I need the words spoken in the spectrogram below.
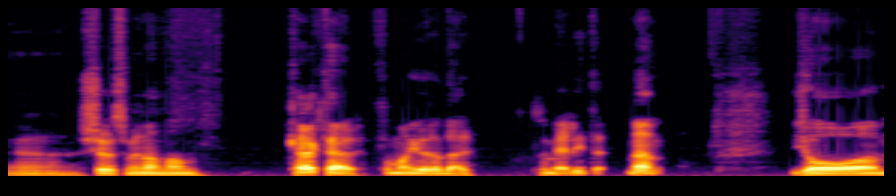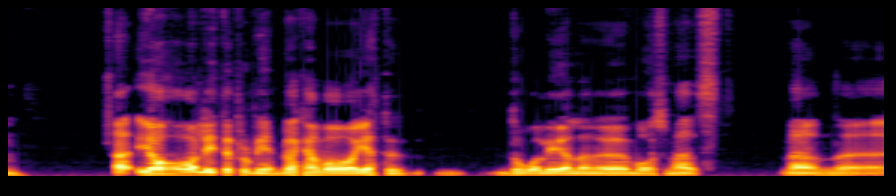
Eh, kör som en annan karaktär får man göra där. Som är lite, men jag, eh, jag har lite problem. Jag kan vara jättedålig eller vad som helst. Men eh,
